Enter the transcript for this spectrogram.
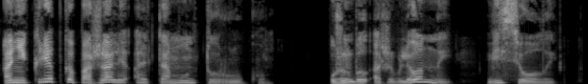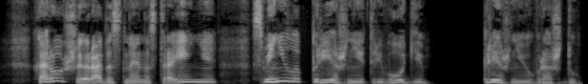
Они крепко пожали Альтамонту руку. Ужин был оживленный, веселый. Хорошее радостное настроение сменило прежние тревоги, прежнюю вражду.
